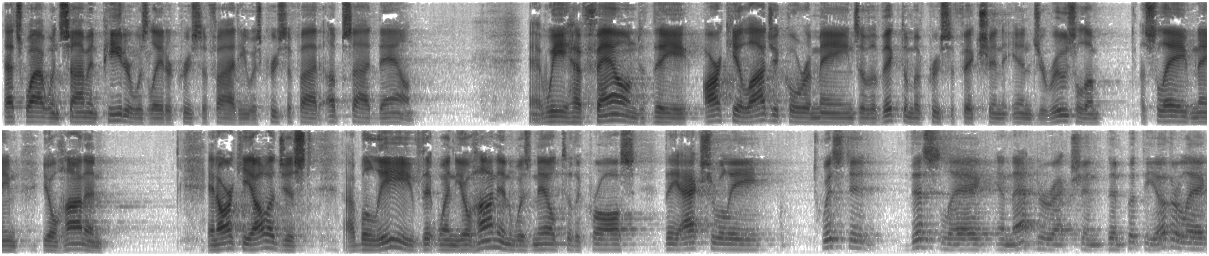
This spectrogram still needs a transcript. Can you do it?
That's why when Simon Peter was later crucified, he was crucified upside down. We have found the archaeological remains of a victim of crucifixion in Jerusalem, a slave named Johanan. An archaeologist I believe that when Johanan was nailed to the cross, they actually twisted this leg in that direction, then put the other leg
